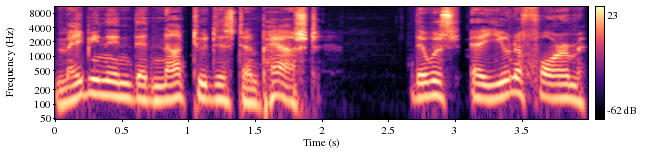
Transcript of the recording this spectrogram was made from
maybe in the not too distant past, there was a uniform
